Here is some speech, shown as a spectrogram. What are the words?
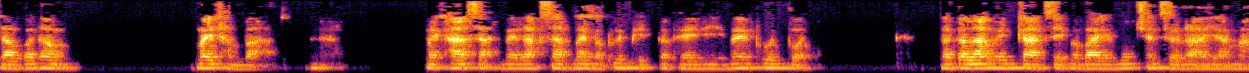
เราก็ต้องไม่ทำบาปไม่ฆ่าสัตว์ไม่รักทรัพย์ไม่ประพฤติผิดประเพณีไม่พูดปด แล้วก็ละเว้นการเสพอบายมุกเช่นสุรายาเมา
